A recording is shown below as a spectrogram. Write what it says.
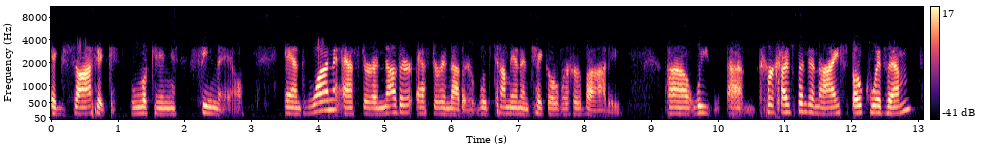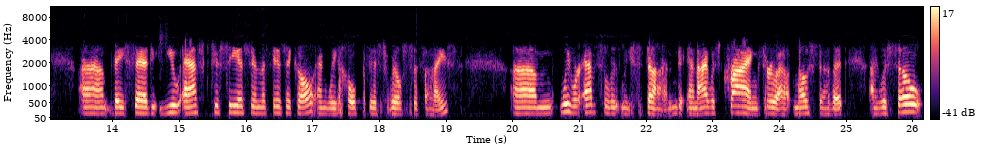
exotic looking female. And one after another after another would come in and take over her body. Uh, we, um, her husband and I spoke with them. Um, they said, You asked to see us in the physical, and we hope this will suffice. Um, we were absolutely stunned, and I was crying throughout most of it. I was so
